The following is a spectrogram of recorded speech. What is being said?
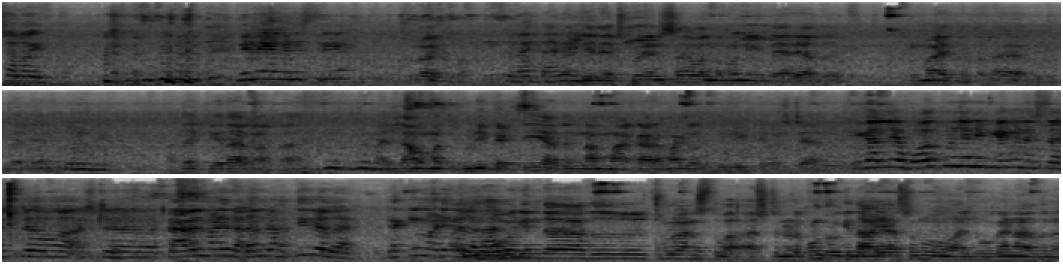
ಚಲೋ ಇತ್ತು ನಿಮಗೆ ಹೆಂಗ ಅನಿಸ್ತ್ರಿ ಚಲೋ ಆಯ್ತಪ್ಪ ಅಲ್ಲಿದ ಎಕ್ಸ್ಪೀರಿಯನ್ಸ್ ಒಂದು ನಮೂನಿ ಬೇರೆ ಅದು. ಹಿಮ ಇರ್ತದಲ್ಲ ಗುಡ್ಡ ಮೇಲೆ. ಅದ ಕೇದಾರನಾಥ. ಅಲ್ಲಿ ನಾವು ಮತ್ತೆ ಗುಡಿ ಕಟ್ಟಿ ಅದನ್ನ ನಮ್ಮ ಆಕಾರ ಮಾಡಿ ಒಂದು ಗುಡಿ ಇಟ್ಟೇವೆ ಅಷ್ಟೇ. ಈಗ ಅಲ್ಲಿ ಹೋದ ಕೂಡಲೇ ನಿಮ್ಗೆ ಹೆಂಗ ಅನಿಸ್ತು? ಅಷ್ಟು ಅಷ್ಟು ಟ್ರಾವೆಲ್ ಮಾಡಿದ್ರೆ ಅಂದ್ರೆ ಹತ್ತಿದ್ರಲ್ಲ? ಟ್ರೆಕ್ಕಿಂಗ್ ಮಾಡಿದ್ರಲ್ಲ ಹೋಗಿಂದ ಅದು ಚಲೋ ಅನಿಸ್ತವ ಅಷ್ಟು ನಡ್ಕೊಂಡು ಹೋಗಿದ್ದ ಆಯಾಸನು ಅಲ್ಲಿ ಹೋಗೋಣ ಅದನ್ನ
